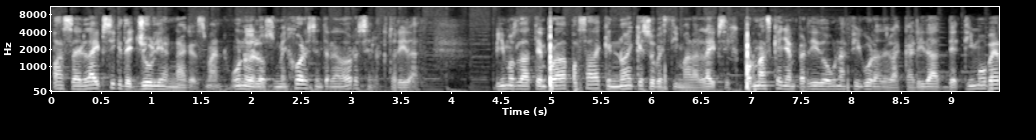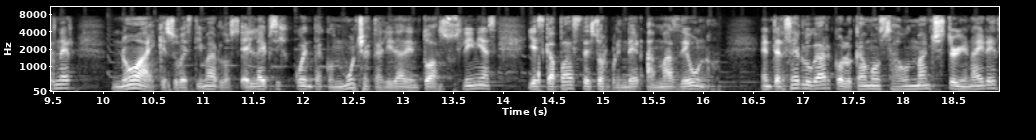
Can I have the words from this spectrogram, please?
Pasa el Leipzig de Julian Nagelsmann, uno de los mejores entrenadores en la actualidad. Vimos la temporada pasada que no hay que subestimar a Leipzig. Por más que hayan perdido una figura de la calidad de Timo Werner, no hay que subestimarlos. El Leipzig cuenta con mucha calidad en todas sus líneas y es capaz de sorprender a más de uno. En tercer lugar colocamos a un Manchester United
